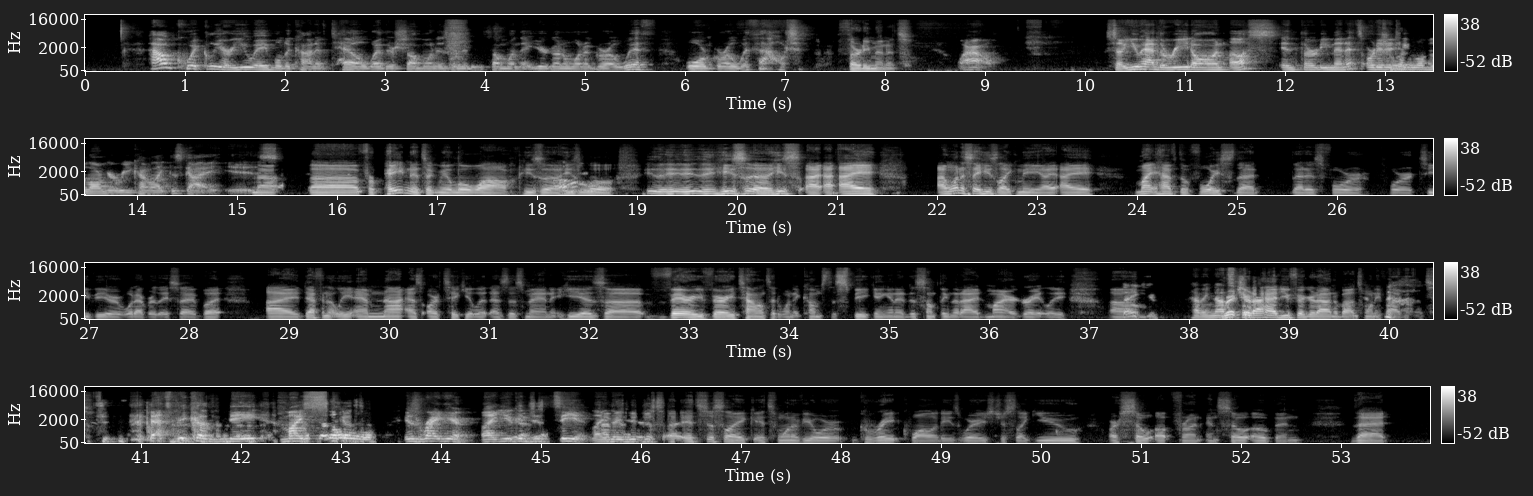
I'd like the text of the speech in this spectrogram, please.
How quickly are you able to kind of tell whether someone is going to be someone that you're going to want to grow with or grow without? 30 minutes. Wow. So you had the read on us in 30 minutes, or did sure. it take a little bit longer? Were you kind of like, this guy is. Nah. Uh, for Peyton, it took me a little while. He's uh, oh. he's a oh. little, he's he's uh, he's I I I want to say he's like me. I, I might have the voice that that is for for TV or whatever they say, but I definitely am not as articulate as this man. He is uh, very, very talented when it comes to speaking, and it is something that I admire greatly. Um, Thank you having not Richard, spoken. I had you figured out in about 25 minutes. That's because me, my soul is right here. Like you yeah, can just yeah. see it. Like I mean, you just uh, it's just like it's one of your great qualities where it's just like you are so upfront and so open that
